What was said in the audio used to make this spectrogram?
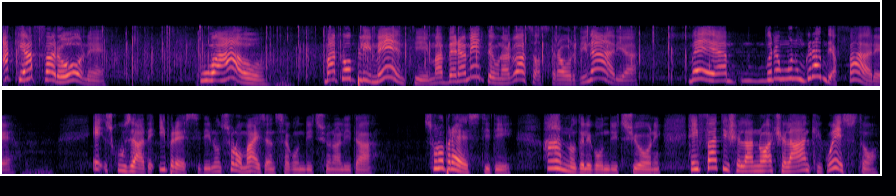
Ma che affarone! Wow! Ma complimenti, ma veramente una cosa straordinaria. Beh, un grande affare. E scusate, i prestiti non sono mai senza condizionalità. Sono prestiti, hanno delle condizioni e infatti ce, ce l'ha anche questo.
